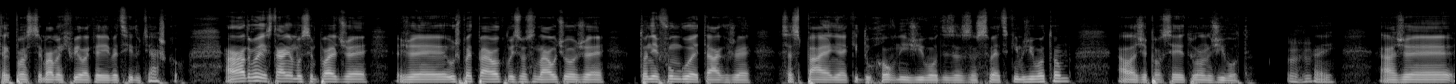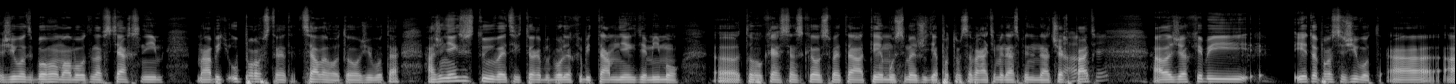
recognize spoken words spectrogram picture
tak proste máme chvíle, kedy veci idú ťažko. A na druhej strane musím povedať, že, že už pred pár rokmi som sa naučil, že to nefunguje tak, že sa spája nejaký duchovný život so, so svetským životom, ale že proste je tu len život. Uh-huh. Hej. A že život s Bohom, alebo teda vzťah s ním má byť uprostred celého toho života a že neexistujú veci, ktoré by boli akoby tam niekde mimo uh, toho kresťanského sveta a tie musíme žiť a potom sa vrátime naspäť načerpať. Aha, okay. Ale že akoby je to proste život. A, a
